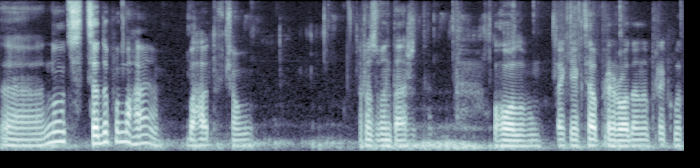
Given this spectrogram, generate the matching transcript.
е, ну, це допомагає багато в чому розвантажити голову, так як ця природа, наприклад.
